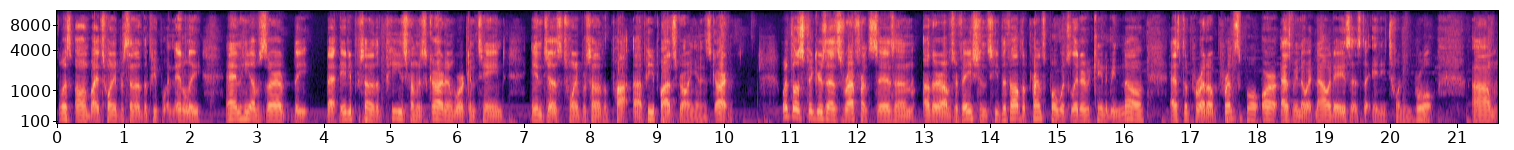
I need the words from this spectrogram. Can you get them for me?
was owned by 20% of the people in Italy, and he observed the that 80% of the peas from his garden were contained in just 20% of the pot, uh, pea pods growing in his garden. With those figures as references and other observations, he developed a principle which later came to be known as the Pareto Principle, or as we know it nowadays as the 80 20 rule. Um,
